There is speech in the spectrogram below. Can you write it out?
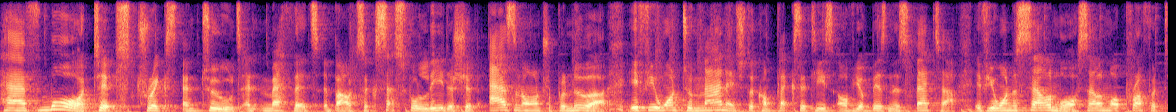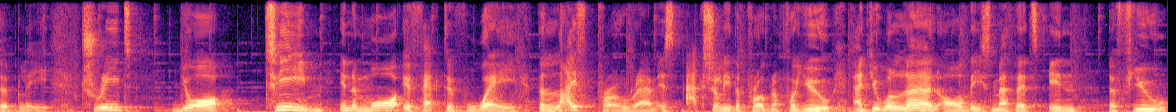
have more tips, tricks and tools and methods about successful leadership as an entrepreneur, if you want to manage the complexities of your business better, if you want to sell more, sell more profitably, treat your team in a more effective way. The LIFE program is actually the program for you and you will learn all these methods in a few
